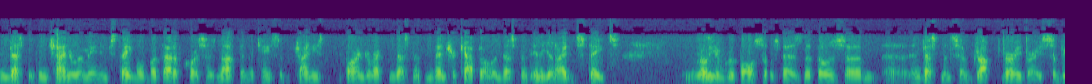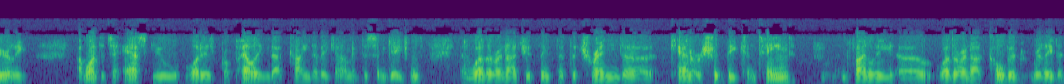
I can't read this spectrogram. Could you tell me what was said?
investment in China remaining stable, but that, of course, has not been the case of Chinese foreign direct investment and venture capital investment in the United States. The Rhodium Group also says that those um, uh, investments have dropped very, very severely. I wanted to ask you what is propelling that kind of economic disengagement and whether or not you think that the trend uh, can or should be contained, and finally, uh, whether or not COVID-related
